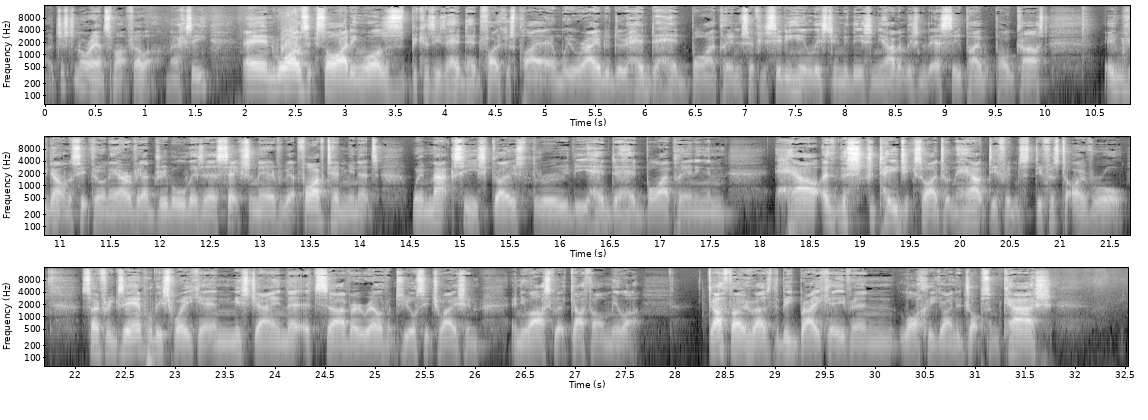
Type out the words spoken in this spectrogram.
uh, just an all round smart fella, Maxi. And why was exciting was because he's a head to head focused player, and we were able to do head to head buy planning. So if you're sitting here listening to this and you haven't listened to the SC Playbook podcast, even if you don't want to sit through an hour of our dribble, there's a section there of about five ten minutes where Maxi goes through the head to head buy planning and how uh, the strategic side to it and how it differs differs to overall. So, for example, this week, and Miss Jane, that it's uh, very relevant to your situation, and you ask about Gutho Miller. Gutho, who has the big break even, likely going to drop some cash.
